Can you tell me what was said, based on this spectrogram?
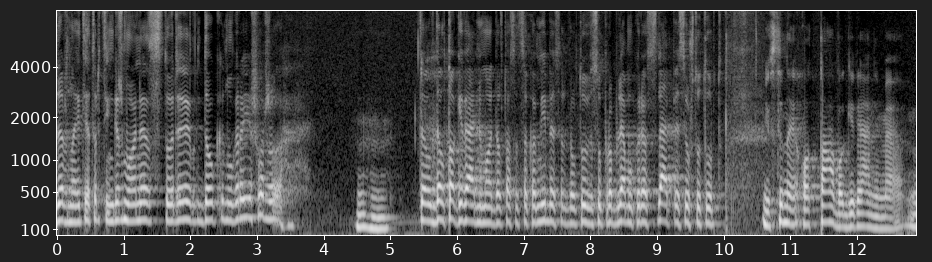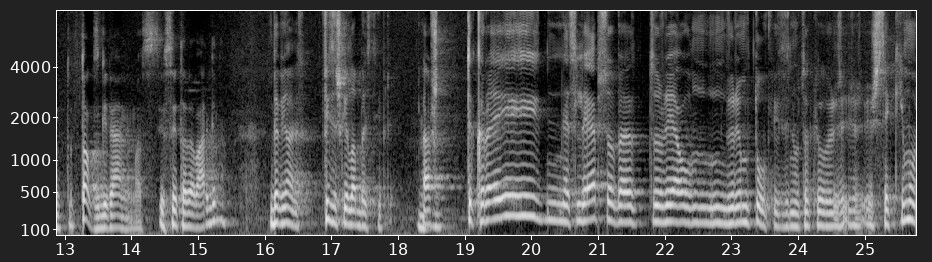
dažnai tie turtingi žmonės turi daug nugarai išvaržų. Mhm. Dėl, dėl to gyvenimo, dėl tos atsakomybės ir dėl tų visų problemų, kurios slepiasi už tų turtų. Justinai, o tavo gyvenime, toks gyvenimas, jisai tave vargina? Be abejonės, fiziškai labai stipriai. Mhm. Aš tikrai neslėpsiu, bet turėjau rimtų fizinių tokių išsiekimų,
